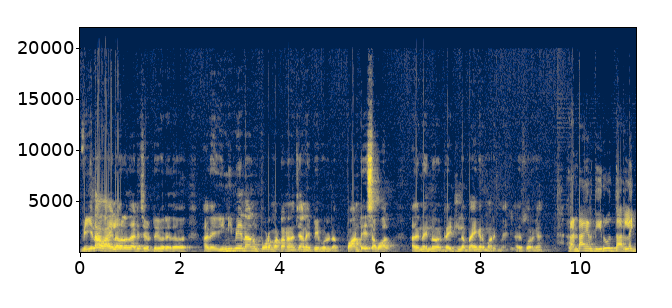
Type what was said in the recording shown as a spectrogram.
வீணாக வாயில் வர்றதை அடிச்சு விட்டு இவர் ஏதோ அதை இனிமே நானும் போட மாட்டான்னு நினச்சேன் ஆனால் இப்பயும் போட்டுட்டேன் பாண்டே சவால். அது என்ன இன்னும் டைட்டில் பயங்கரமாக இருக்குமே. அது பாருங்க. ரெண்டாயிரத்தி இருபத்தாறில்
